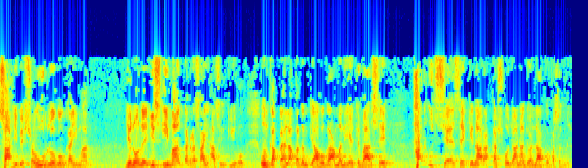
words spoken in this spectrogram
صاحب شعور لوگوں کا ایمان، جنہوں نے اس ایمان تک رسائی حاصل کی ہو، ان کا پہلا قدم کیا ہوگا عملی اعتبار سے؟ ہر اس شے سے کنارہ کش ہو جانا جو اللہ کو پسند نہیں۔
